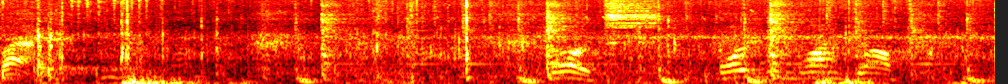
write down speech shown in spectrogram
back. Good. More than one jump.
